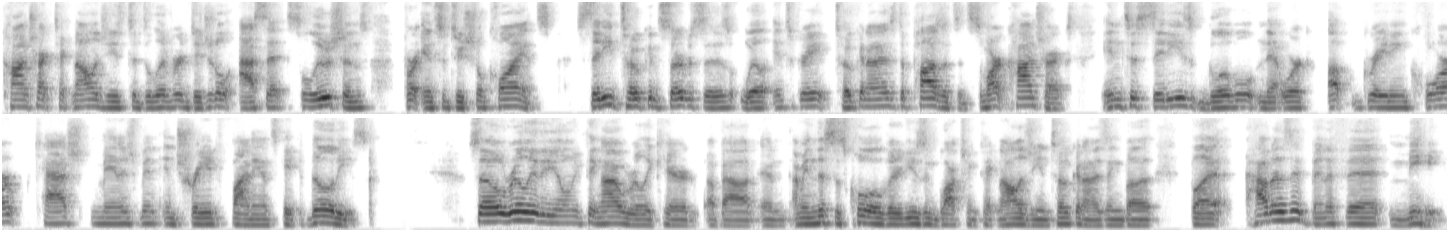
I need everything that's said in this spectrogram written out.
contract technologies to deliver digital asset solutions for institutional clients. Citi Token Services will integrate tokenized deposits and smart contracts into Citi's global network, upgrading core cash management and trade finance capabilities. So really the only thing I really cared about, and I mean, this is cool. They're using blockchain technology and tokenizing, but but how does it benefit me,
